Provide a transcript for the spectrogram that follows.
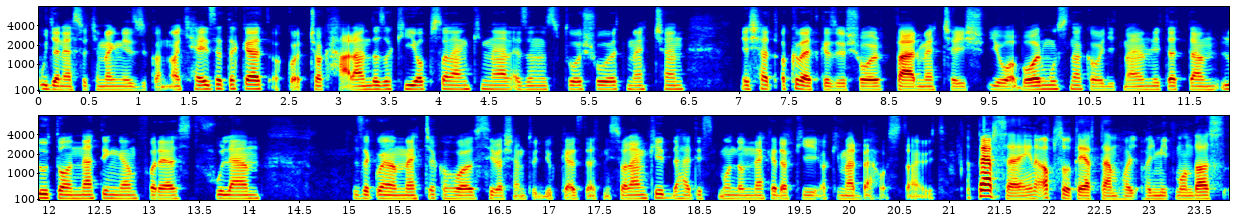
Ugyanezt, hogyha megnézzük a nagy helyzeteket, akkor csak Haaland az, aki jobb Szolánkinál ezen az utolsó öt meccsen, és hát a következő sor pár meccse is jó a Bormusnak, ahogy itt már említettem, Luton, Nottingham Forest, Fulham, ezek olyan meccsek, ahol szívesen tudjuk kezdetni Szolánkit, de hát ezt mondom neked, aki, aki már behozta őt. Persze, én abszolút értem, hogy, hogy mit mondasz.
